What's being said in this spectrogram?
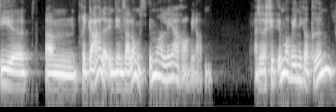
die ähm, Regale in den Salons immer leerer werden. Also da steht immer weniger drin,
